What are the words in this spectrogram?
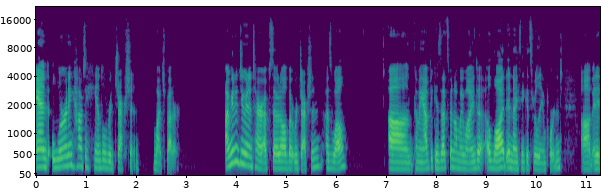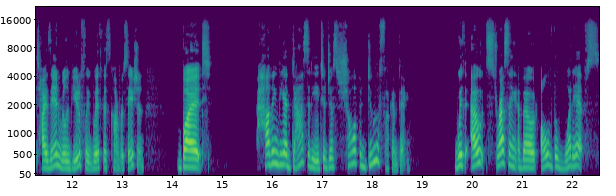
and learning how to handle rejection much better. I'm going to do an entire episode all about rejection as well um, coming up because that's been on my mind a, lot and I think it's really important. Um, and it ties in really beautifully with this conversation. But having the audacity to just show up and do the fucking thing without stressing about all of the what ifs.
